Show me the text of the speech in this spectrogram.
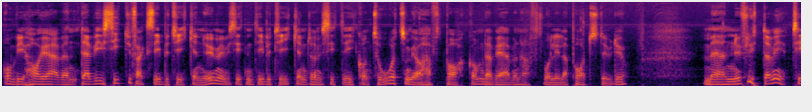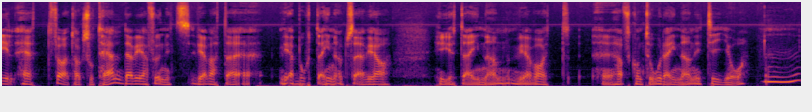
Och vi har ju även, där vi sitter ju faktiskt i butiken nu, men vi sitter inte i butiken utan vi sitter i kontoret som jag har haft bakom, där vi även haft vår lilla poddstudio. Men nu flyttar vi till ett företagshotell där vi har funnits, vi har varit där, vi har bott där innan, så här, vi har hyrt där innan, vi har varit, eh, haft kontor där innan i tio år Mm,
